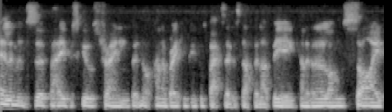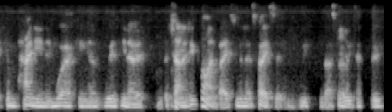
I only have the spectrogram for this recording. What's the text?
elements of behavior skills training, but not kind of breaking people's backs over stuff and like being kind of an alongside companion in working with, you know, a challenging client base. I mean, let's face it, we, that's where we tend to be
